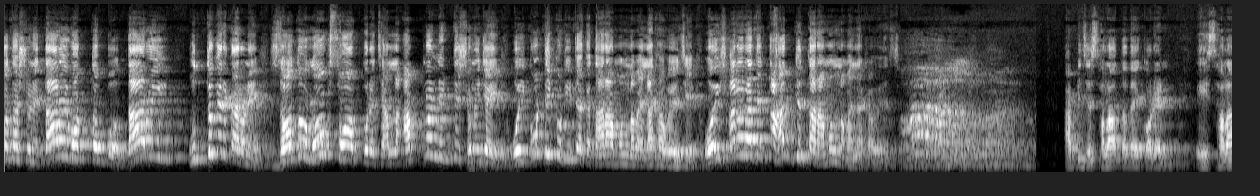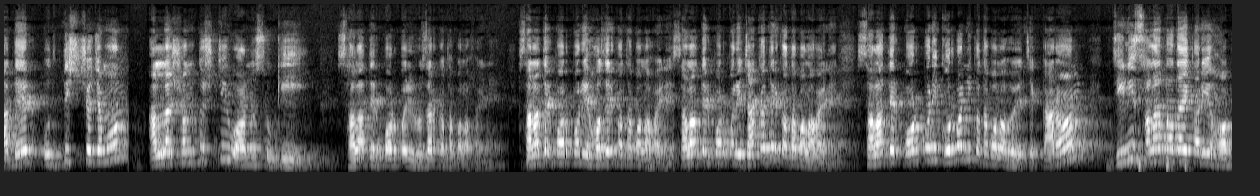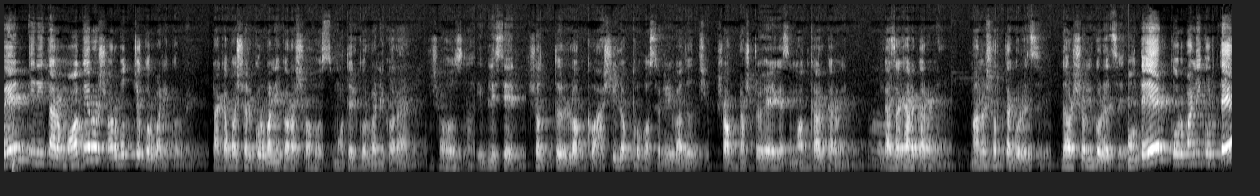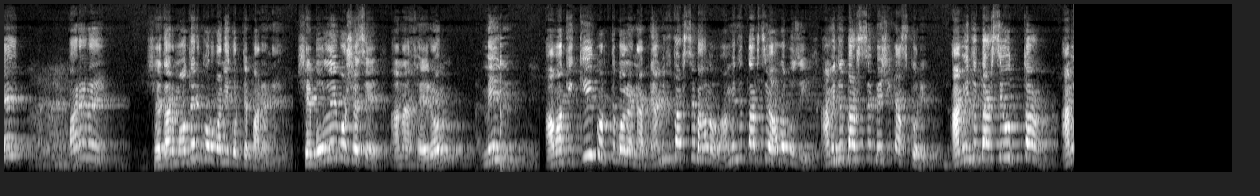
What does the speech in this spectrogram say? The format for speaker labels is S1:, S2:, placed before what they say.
S1: কথা শুনে তার ওই বক্তব্য তার ওই উদ্যোগের কারণে যত লোক সওয়াব করেছে, আল্লাহ আপনার নির্দেশ অনুযায়ী ওই কোটি কোটি টাকা তার আমল নামায় লেখা হয়েছে। ওই সারা রাতের তাহাজ তার আমল নামায় লেখা হয়েছে। আপনি যে সালাত আদায় করেন, এই সালাতের উদ্দেশ্য যেমন আল্লাহ সন্তুষ্টি ও অনুসুকি সালাতের পরপরই রোজার কথা বলা হয়নি সালাতের পরপরই হজের কথা বলা হয়নি সালাতের পরপরই জাকাতের কথা বলা হয়নি সালাতের পরপরই কোরবানির কথা বলা হয়েছে। কারণ, যিনি সালাত আদায়কারী হবেন, তিনি তার মতেরও সর্বোচ্চ কোরবানি করবেন। টাকা পয়সার কোরবানি করা সহজ, মতের কোরবানি করা সহজ না। ইবলিসের সত্তর লক্ষ, আশি লক্ষ বছরের ইবাদত ছিল। সব নষ্ট হয়ে গেছে মদ খাওয়ার কারণে, গাঁজা খাওয়ার কারণে। মানুষ হত্যা করেছে, দর্শন করেছে। মতের কোরবানি করতে পারে না সে তার মতের কোরবানি করতে পারে নাই। সে বলেই বসেছে, আনা খেরম মিন। আমাকে কি করতে বলেন আপনি? আমি তো তার চেয়ে ভালো, আমি তো তার চেয়ে ভালো বুঝি, আমি তো তার চেয়ে বেশি কাজ করি, আমি তো তার চেয়ে উত্তম। আমি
